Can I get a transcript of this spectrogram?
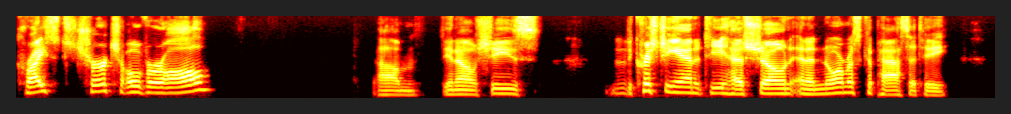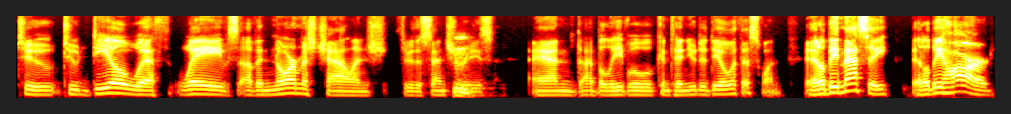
Christ's church overall, um, you know, she's the Christianity has shown an enormous capacity to to deal with waves of enormous challenge through the centuries. Mm. And I believe we will continue to deal with this one. It'll be messy, it'll be hard,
